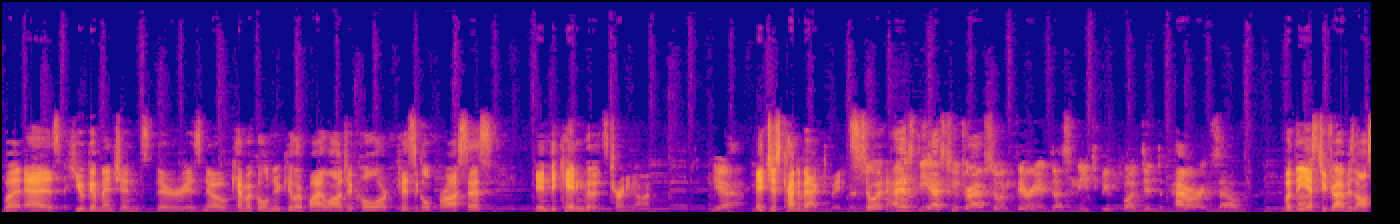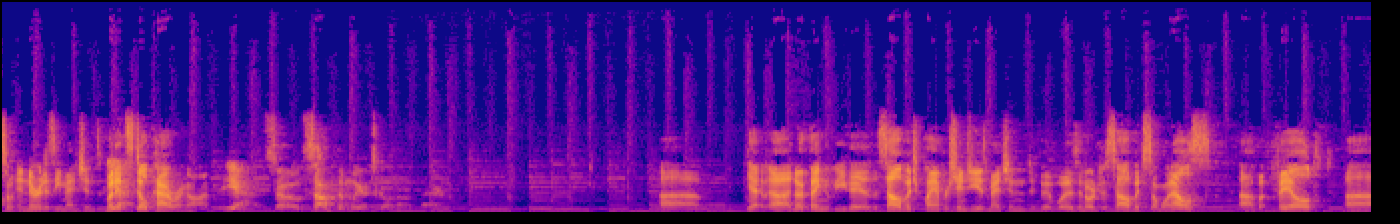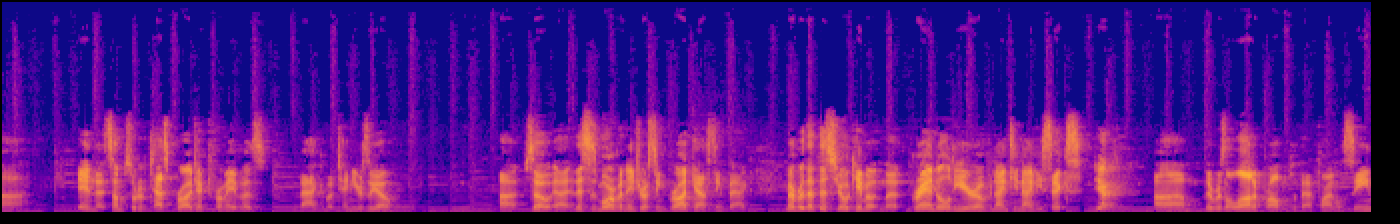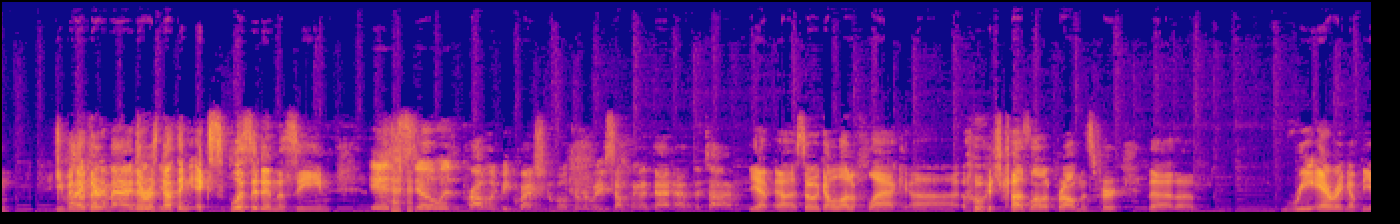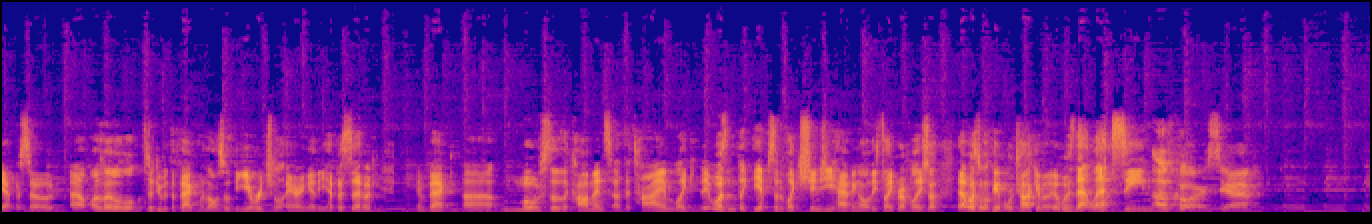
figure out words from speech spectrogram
But as Hyuga mentions, there is no chemical, nuclear, biological, or physical process indicating that it's turning on. Yeah. It just kind of activates. So it has the S2 drive, so in theory it doesn't need to be plugged in to power itself. But the S2 drive is also inert, as he mentions, but Yeah. it's still powering on. Yeah, so something weird's going on there. Uh, yeah, uh, another thing, the, the, the salvage plan for Shinji is mentioned. It was in order to salvage someone else, uh, but failed uh, in a, some sort of test project from Eva's back about 10 years ago. Uh, so uh, this is more of an interesting broadcasting fact. Remember that this show came out in the grand old year of 1996? Yep. Um, there was a lot of problems with that final scene. Even I though there, imagine, there was yeah. nothing explicit in the scene, It still would probably be questionable to release something like that at the time. Yeah, uh, so it got a lot of flack, uh, which caused a lot of problems for the, the re-airing of the episode. Uh, a little to do with the fact with also the original airing of the episode. In fact, uh, most of the comments at the time, like it wasn't like the episode of like Shinji having all these like revelations. That wasn't what people were talking about. It was that last scene. Of course, yeah.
